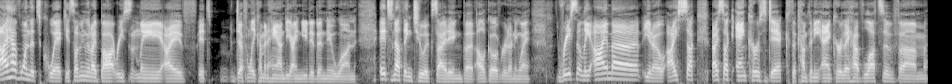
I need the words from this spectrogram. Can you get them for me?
I have one that's quick. It's something that I bought recently. I've it's definitely come in handy. I needed a new one. It's nothing too exciting, but I'll go over it anyway. Recently, I'm a you know I suck I suck Anker's dick. The company Anker. They have lots of um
